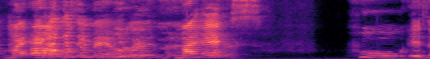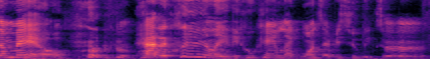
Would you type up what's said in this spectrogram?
But- my oh, ex I was a male. you were- Listening. My Yeah. ex, who is a male, had a cleaning lady who came like once every two weeks or whatever. Mm.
